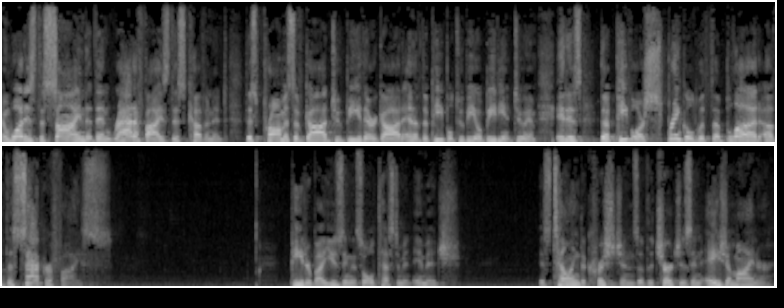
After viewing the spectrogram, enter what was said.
And what is the sign that then ratifies this covenant, this promise of God to be their God and of the people to be obedient to him? It is the people are sprinkled with the blood of the sacrifice. Peter, by using this Old Testament image, is telling the Christians of the churches in Asia Minor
